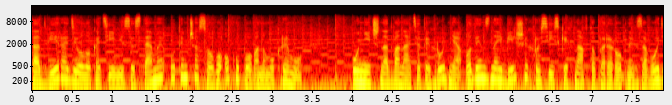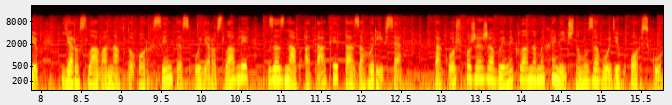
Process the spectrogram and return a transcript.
та дві радіолокаційні системи у тимчасово окупованому Криму. У ніч на 12 грудня один з найбільших російських нафтопереробних заводів Ярослава Нафтооргсинтез у Ярославлі зазнав атаки та загорівся. Також пожежа виникла на механічному заводі в Орську.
